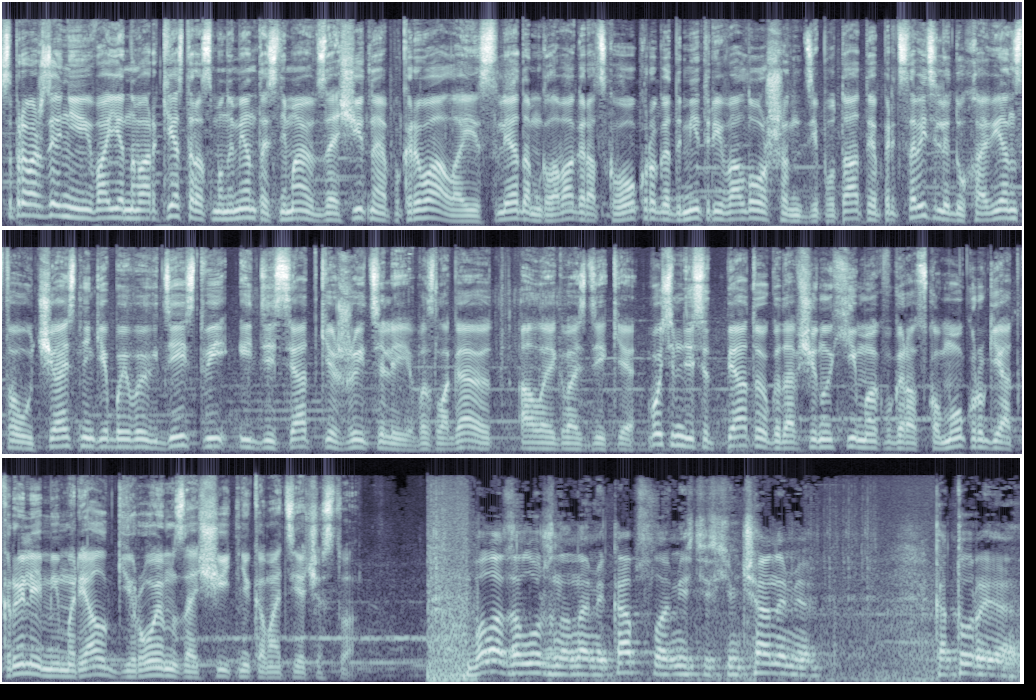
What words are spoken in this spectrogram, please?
сопровождении военного оркестра с монумента снимают защитное покрывало. И следом глава городского округа Дмитрий Волошин, депутаты, представители духовенства, участники боевых действий и десятки жителей возлагают алые гвоздики. 85-ю годовщину Химок в городском округе открыли мемориал героям-защитникам Отечества. Была заложена нами капсула вместе с химчанами, которые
